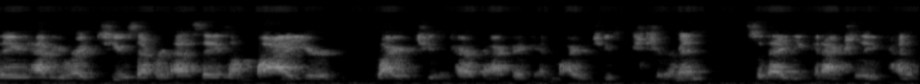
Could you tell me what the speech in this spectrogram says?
they have you write two separate essays on why you're why you're choosing chiropractic and why you're choosing Sherman, so that you can actually kind of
